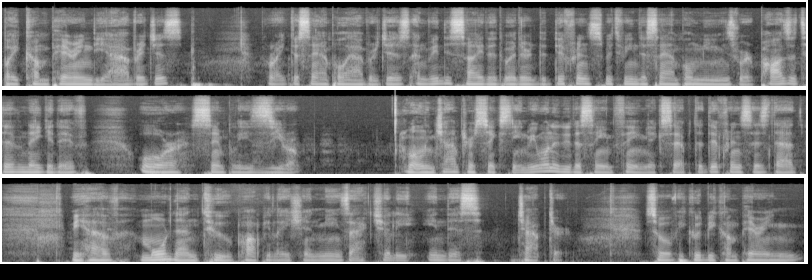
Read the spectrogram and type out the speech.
by comparing the averages right the sample averages and we decided whether the difference between the sample means were positive negative or simply zero. Well in chapter 16 we want to do the same thing except the difference is that we have more than two population means actually in this chapter. So we could be comparing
